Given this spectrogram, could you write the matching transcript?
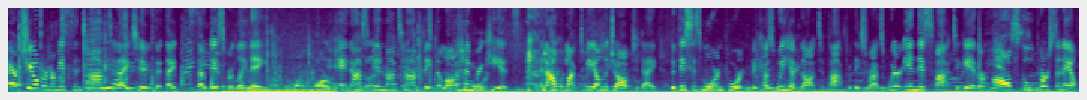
Our children are missing time today too that they so desperately need. And I spend my time feeding a lot of hungry kids. And I would like to be on the job today. But this is more important because we have got to fight for these rights. We're in this fight together, all school personnel.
